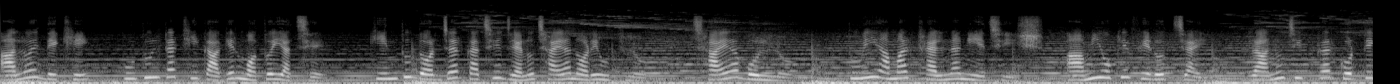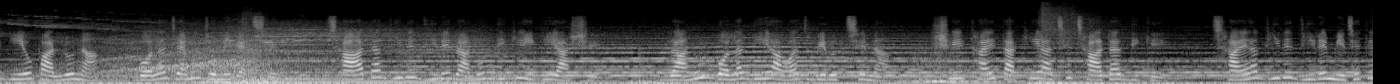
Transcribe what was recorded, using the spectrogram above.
আলোয় দেখে, পুতুলটা ঠিক আগের মতোই আছে। কিন্তু দরজার কাছে যেন ছায়া নড়ে উঠল। ছায়া বলল তুই আমার খেলনা নিয়েছিস, আমি ওকে ফেরত চাই। রানু চিৎকার করতে গিয়েও পারল না, গলা যেন জমে গেছে। ছায়াটা ধীরে ধীরে রানুর দিকে এগিয়ে আসে। রানুর গলা দিয়ে আওয়াজ বেরোচ্ছে না, সে ঠায় তাকিয়ে আছে ছায়াটার দিকে। ছায়া ধীরে ধীরে মেঝেতে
